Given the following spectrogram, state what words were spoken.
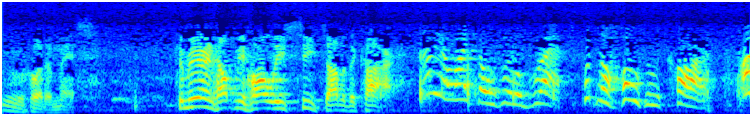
Ooh, what a mess. Come here and help me haul these seats out of the car. How do you like those little brats putting the hose in the car? I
